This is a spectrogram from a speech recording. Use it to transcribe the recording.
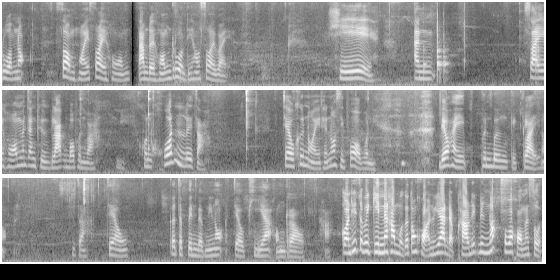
รวมเนาะซ่อมหอยซอยหอม ตามด้วยหอมรวมที่เขาซอยไว้โอเค อันใส่หอมมันจังถือรักบ่เพิ่นว่านี่คนๆเลยจ้ะแจวขึ้นหน่อยแถวนอสิพ่อบนนี่เดี๋ยวให้เพิ่นเบิงไกลๆเนาะจ้ะแจวก็จะเป็นแบบนี้เนาะแจวเพียของเราค่ะ ก่อนที่จะไปกินนะคะเหมือนก็ต้องขออนุญาตดับข้าวนิดนึงเนาะเพราะว่าของมันสด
